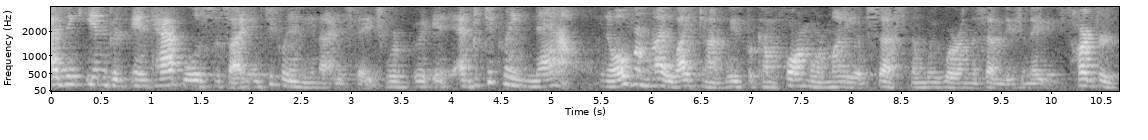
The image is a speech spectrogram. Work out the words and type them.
I think in in capitalist society, and particularly in the United States, we're and particularly now, you know, over my lifetime, we've become far more money obsessed than we were in the 70s and 80s. Hard for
